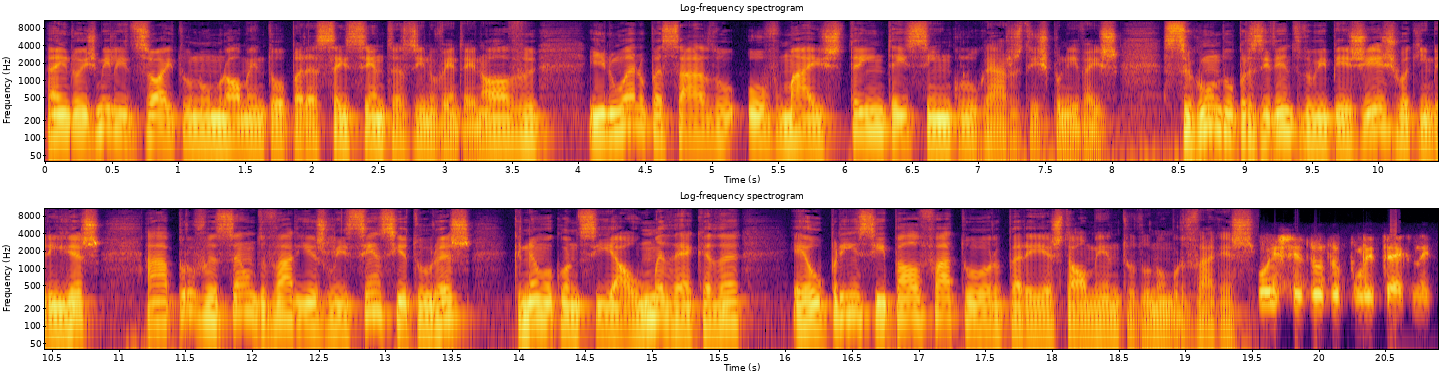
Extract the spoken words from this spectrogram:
em 2018 o número aumentou para 699 e no ano passado houve mais 35 lugares disponíveis. Segundo o presidente do IPG, Joaquim Brigas, a aprovação de várias licenciaturas, que não acontecia há uma década, é o principal fator para este aumento do número de vagas. O Instituto Politécnico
